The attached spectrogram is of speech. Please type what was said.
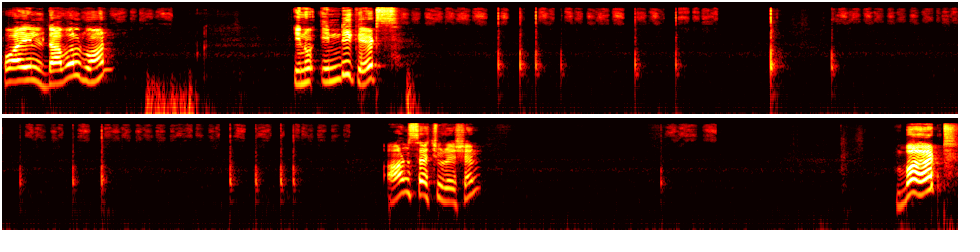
while double bond you know indicates unsaturation, but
